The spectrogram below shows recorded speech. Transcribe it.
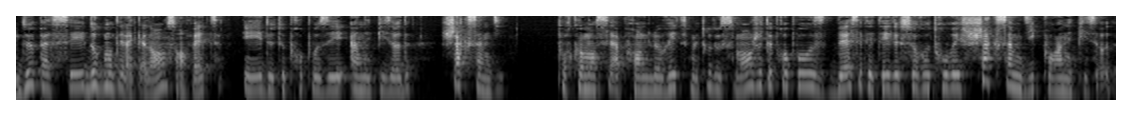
de passer, d'augmenter la cadence en fait, et de te proposer un épisode chaque samedi. Pour commencer à prendre le rythme tout doucement, je te propose dès cet été de se retrouver chaque samedi pour un épisode.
